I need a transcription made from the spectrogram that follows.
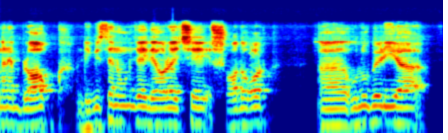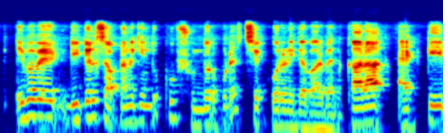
মানে ব্লক ডিভিশন অনুযায়ী দেওয়া রয়েছে সদর উলুবেড়িয়া, এইভাবে ডিটেলস আপনারা কিন্তু খুব সুন্দর করে চেক করে নিতে পারবেন। কারা অ্যাক্টিভ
